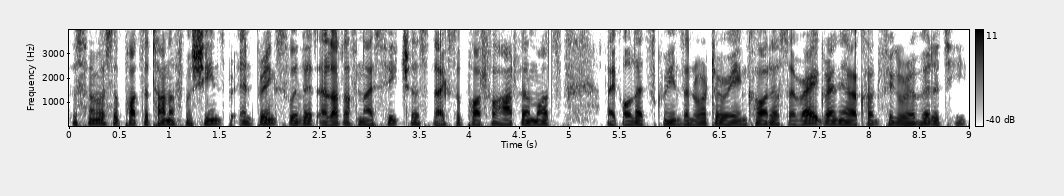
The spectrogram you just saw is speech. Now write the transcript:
This firmware supports a ton of machines and brings with it a lot of nice features like support for hardware mods like OLED screens and rotary encoders, a very granular configurability,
